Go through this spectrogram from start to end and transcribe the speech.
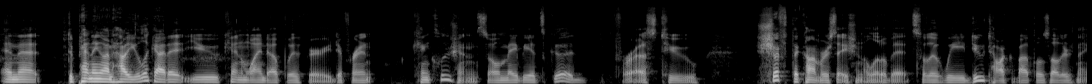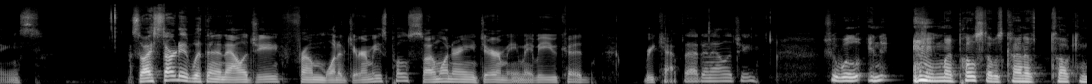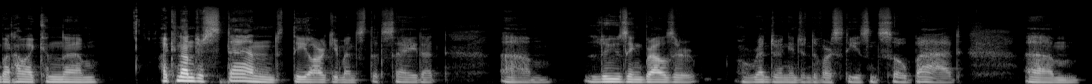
And that depending on how you look at it, you can wind up with very different conclusions. So maybe it's good for us to shift the conversation a little bit so that we do talk about those other things. So I started with an analogy from one of Jeremy's posts. So I'm wondering, Jeremy, maybe you could recap that analogy. Sure. Well, in in my post, I was kind of talking about how I can um, I can understand the arguments that say that um, losing browser or rendering engine diversity isn't so bad. Um,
